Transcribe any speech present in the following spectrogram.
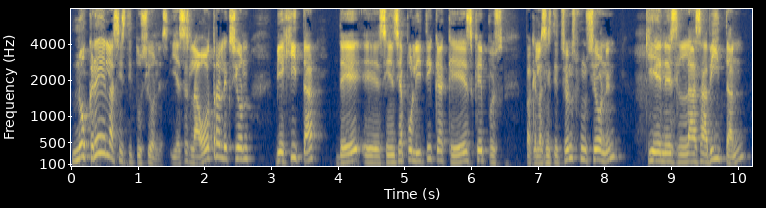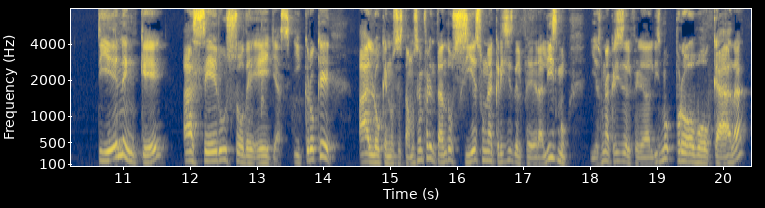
no cree en las instituciones y esa es la otra lección viejita de eh, ciencia política, que es que pues para que las instituciones funcionen, quienes las habitan tienen que hacer uso de ellas. Y creo que a lo que nos estamos enfrentando sí es una crisis del federalismo, y es una crisis del federalismo provocada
